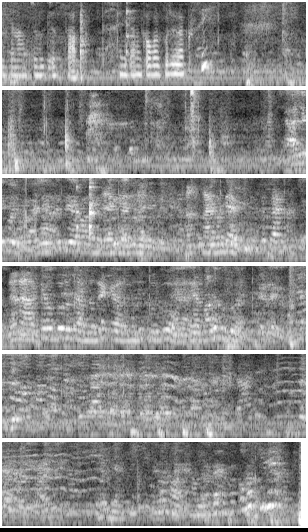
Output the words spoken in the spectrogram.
এখানে আছে হচ্ছে সালাদ এটা আমি কভার করে রাখছি Oh,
